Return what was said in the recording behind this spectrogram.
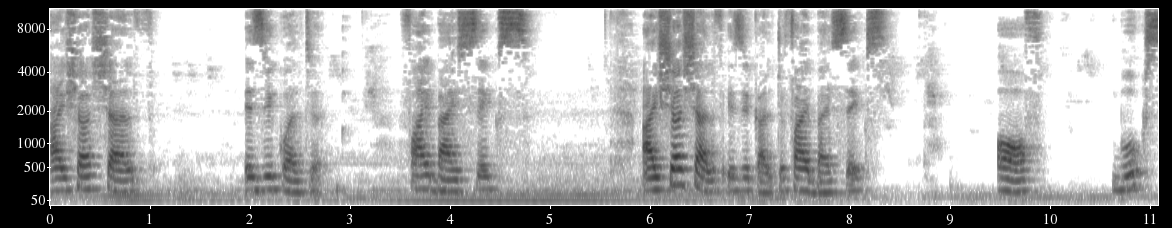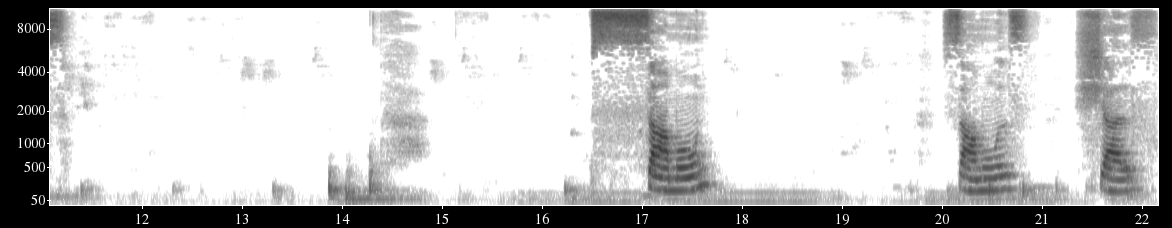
Aisha's shelf is equal to 5 by 6. Aisha's shelf is equal to 5 by 6 of books Samon Samuel's shelf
